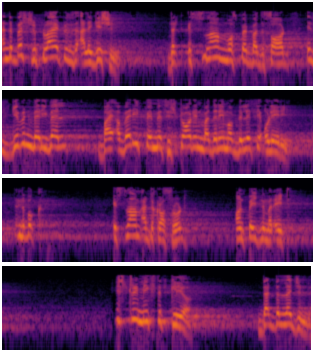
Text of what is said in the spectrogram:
And the best reply to this allegation that Islam was spread by the sword is given very well by a very famous historian by the name of De Lacy O'Leary in the book Islam at the Crossroad on page number 8. History makes it clear that the legend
